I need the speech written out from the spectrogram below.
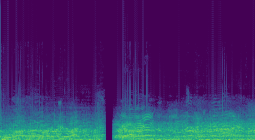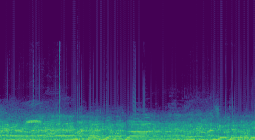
ठोका आता जवळ लागलेला आहे. आंतरराष्ट्रीय पंच शिवछत्रपती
